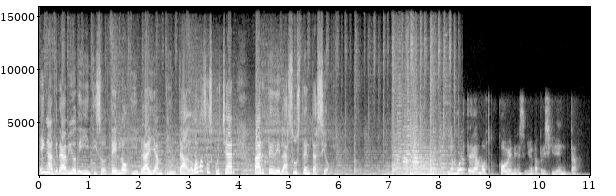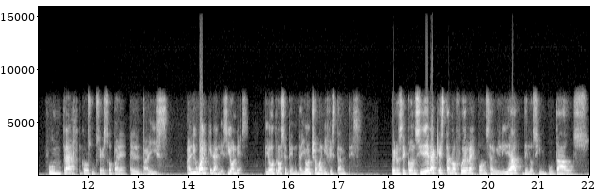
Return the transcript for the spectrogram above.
en agravio de Inti Sotelo y Brian Pintado. Vamos a escuchar parte de la La muerte de ambos jóvenes, señora presidenta, fue un trágico suceso para el país, al igual que las lesiones de otros 78 manifestantes. Pero se considera que esta no fue responsabilidad de los imputados,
